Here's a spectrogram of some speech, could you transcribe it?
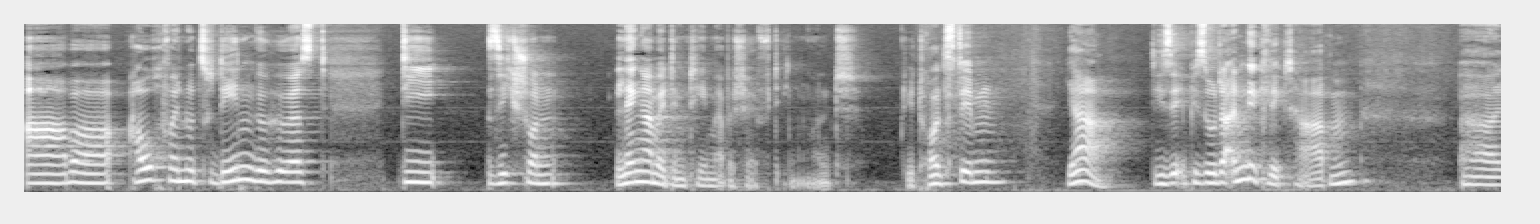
Aber auch wenn du zu denen gehörst, die sich schon länger mit dem Thema beschäftigen und die trotzdem, ja, diese Episode angeklickt haben, äh,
